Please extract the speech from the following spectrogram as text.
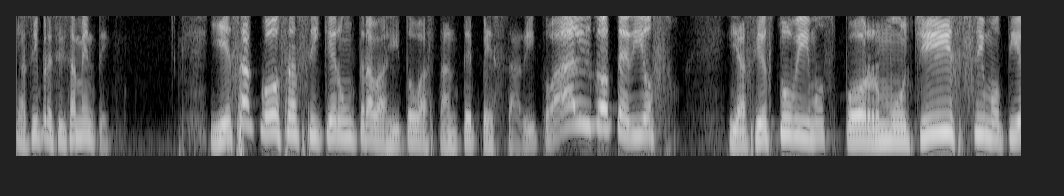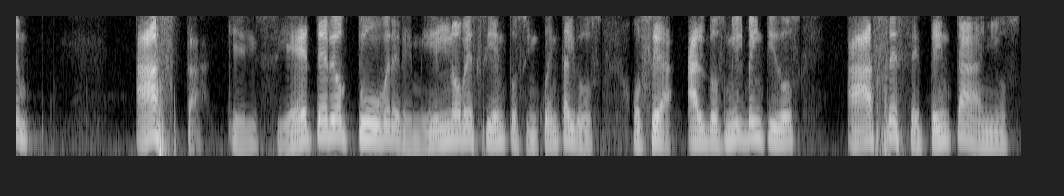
así precisamente. Y esa cosa sí que era un trabajito bastante pesadito, algo tedioso. Y así estuvimos por muchísimo tiempo, hasta que el 7 de octubre de 1952, o sea, al 2022, hace 70 años,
